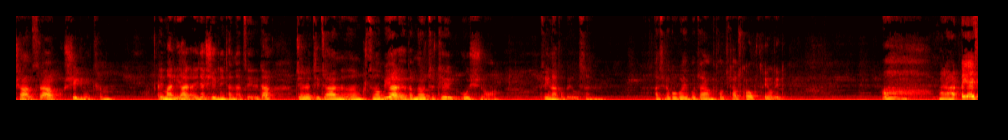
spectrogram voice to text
ჩანს რა შიგნით. ემალი არ არის და შიგნით ანაწილი და ჯერეთი ძალიან გრძნობი არის და მეორეთი უშნოა. წინაკბილზე ასე რომ გოგოებო ძალიან გთხოვთ თავს გაუფრთხილდით აა აი ეს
